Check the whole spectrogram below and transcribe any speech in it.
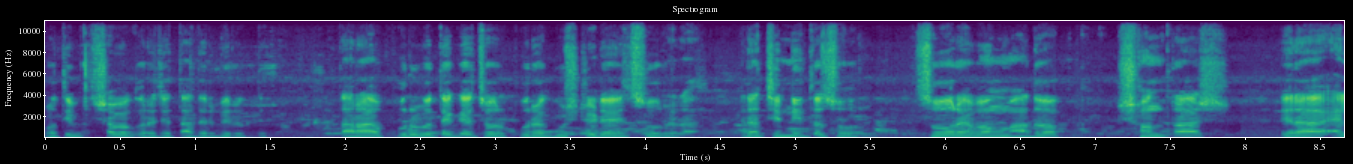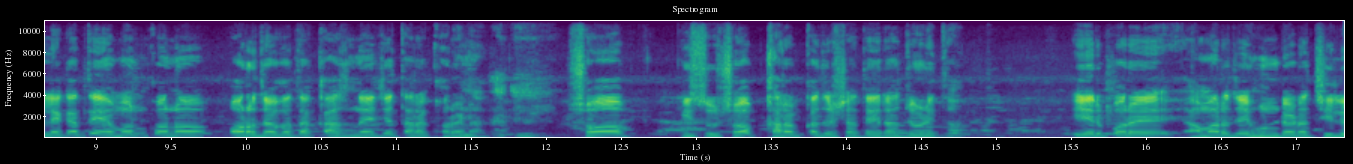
প্রতিবাদ সভা করেছে তাদের বিরুদ্ধে। তারা পূর্ব থেকে চোর, পুরো গোষ্ঠীটাই চোর এরা। এরা চিহ্নিত চোর। চোর এবং মাদক, সন্ত্রাস, এরা এলাকাতে এমন কোনো অরাজকতা কাজ নেই যে তারা করে না। সব কিছু, সব খারাপ কাজের সাথে এরা জড়িত। এরপরে আমার যে হুন্ডাটা ছিল,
